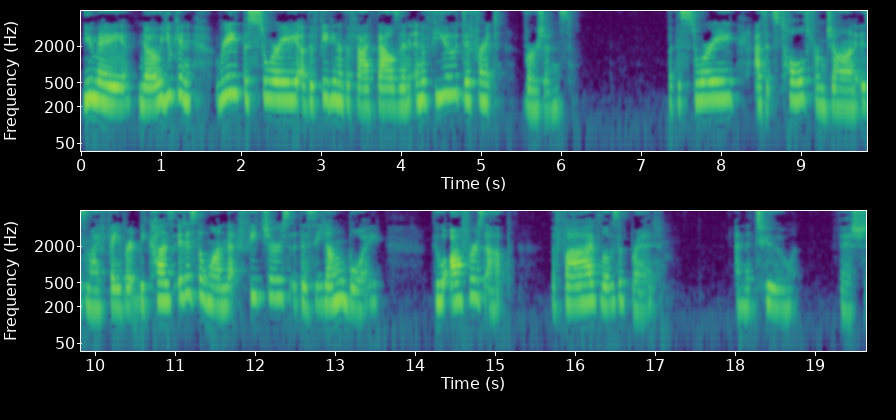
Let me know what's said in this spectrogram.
you may know, you can read the story of the feeding of the 5,000 in a few different versions. But the story, as it's told from John, is my favorite because it is the one that features this young boy who offers up the five loaves of bread and the two fish.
